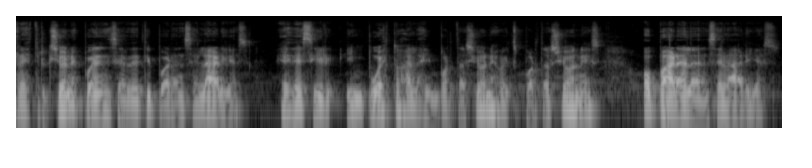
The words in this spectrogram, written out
restricciones pueden ser de tipo arancelarias, es decir, impuestos a las importaciones o exportaciones, o paralancelarias,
